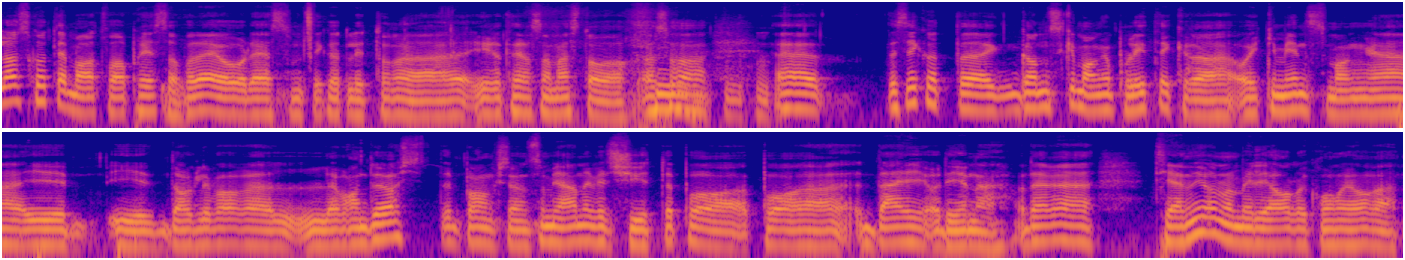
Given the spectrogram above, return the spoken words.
la oss gå til matvarepriser, for det er jo det som sikkert lytterne irriterer seg mest over. Altså, eh, det er sikkert uh, ganske mange politikere, og ikke minst mange i, i dagligvareleverandørbransjen, som gjerne vil skyte på, på uh, deg og dine. Og dere tjener jo noen milliarder kroner i året.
